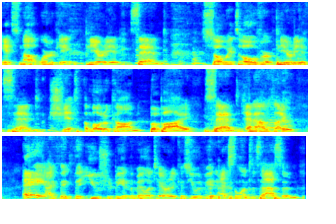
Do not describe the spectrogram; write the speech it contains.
it's not working. Period. Send. So it's over. Period. Send. Shit. Emoticon. Bye bye. Send. And I was like. A, I think that you should be in the military because you would be an excellent assassin.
